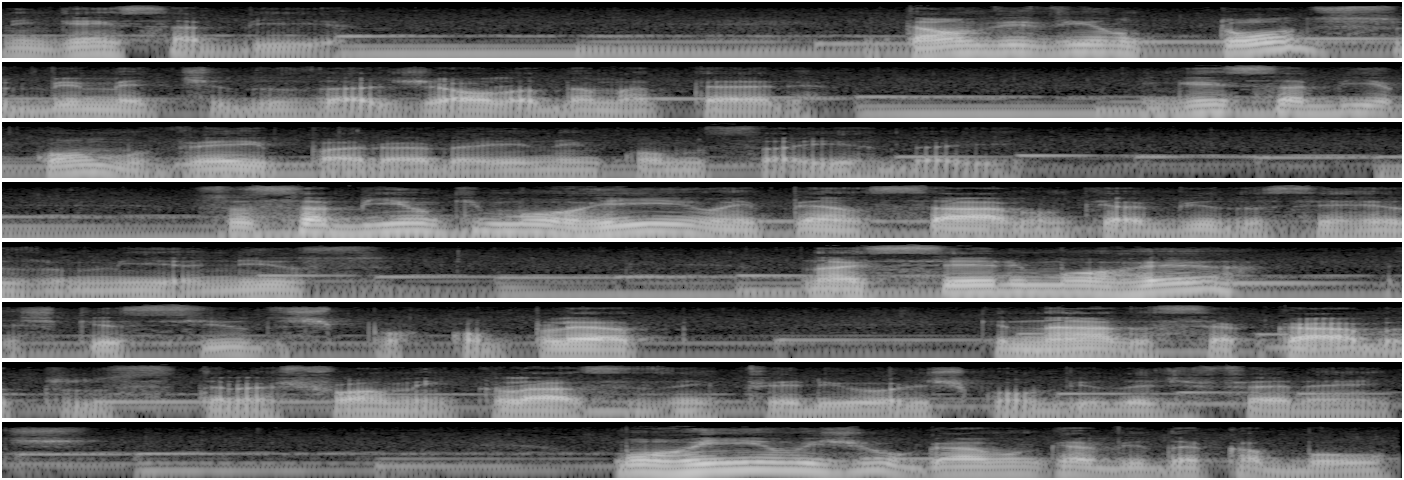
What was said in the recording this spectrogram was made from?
Ninguém sabia. Então viviam todos submetidos à jaula da matéria. Ninguém sabia como veio parar aí, nem como sair daí. Só sabiam que morriam e pensavam que a vida se resumia nisso. Nascer e morrer, esquecidos por completo, que nada se acaba, tudo se transforma em classes inferiores com vidas diferentes. Morriam e julgavam que a vida acabou.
